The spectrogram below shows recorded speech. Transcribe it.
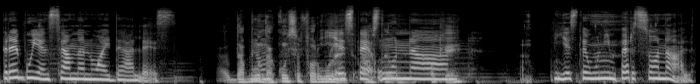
Trebuie înseamnă nu ai de ales. Dar bun, Nu? dar cum să formulez? Este Asta e un, uh, Ok. Este un impersonal.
